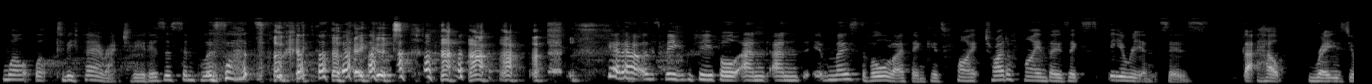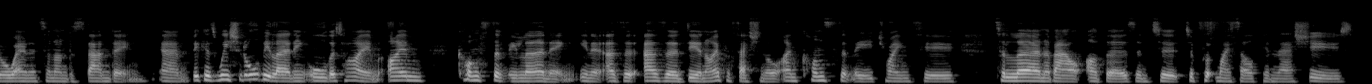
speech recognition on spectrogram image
Well, well, to be fair, actually, it is as simple as that. okay, okay, good. get out and speak to people, and and most of all, I think, is find, try to find those experiences that help raise your awareness and understanding. Um, because we should all be learning all the time. I'm constantly learning. You know, as a as a D&I professional, I'm constantly trying to to learn about others and to to put myself in their shoes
